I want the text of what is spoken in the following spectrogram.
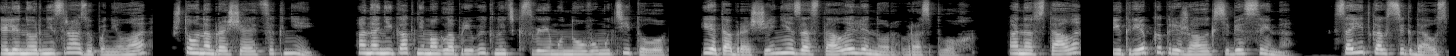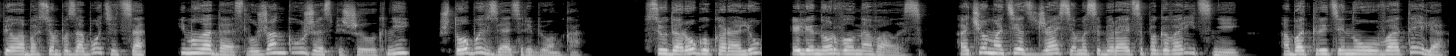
Эленор не сразу поняла, что он обращается к ней. Она никак не могла привыкнуть к своему новому титулу, и это обращение застало Эленор врасплох. Она встала и крепко прижала к себе сына. Саид, как всегда, успел обо всем позаботиться, и молодая служанка уже спешила к ней, чтобы взять ребенка. Всю дорогу королю Эленор волновалась. О чем отец Джасима собирается поговорить с ней? Об открытии нового отеля,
